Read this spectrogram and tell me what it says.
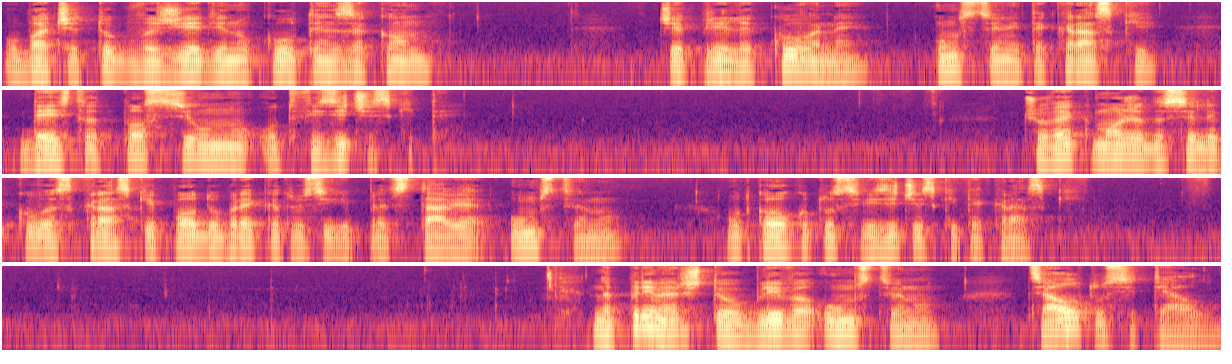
Обаче тук въжи един окултен закон, че при лекуване умствените краски действат по-силно от физическите. Човек може да се лекува с краски по-добре, като си ги представя умствено, отколкото с физическите краски. Например, ще облива умствено цялото си тяло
